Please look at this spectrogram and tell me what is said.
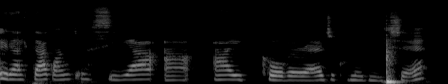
in realtà quanto sia a eye coverage, come dice,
